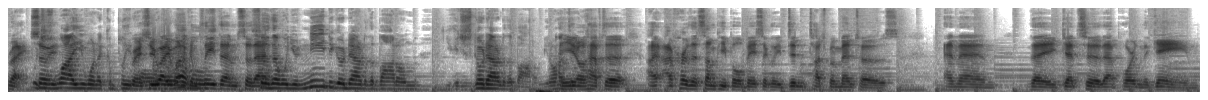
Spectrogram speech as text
Right. which so is why you want to complete. right. So you, of you want to complete them so that, so that when you need to go down to the bottom, you can just go down to the bottom. You don't have and to. you don't have to. I, I've heard that some people basically didn't touch Mementos, and then they get to that point in the game,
